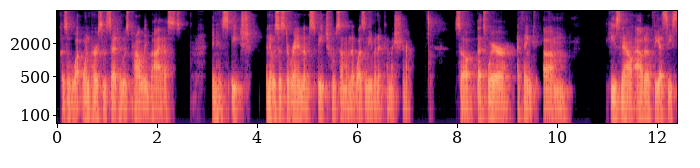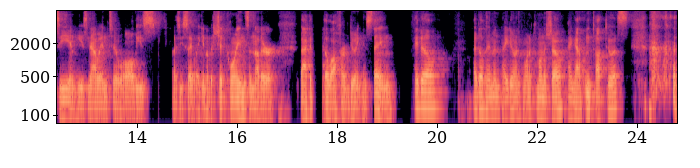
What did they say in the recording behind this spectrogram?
because of what one person said who was probably biased in his speech. And it was just a random speech from someone that wasn't even a commissioner. So that's where I think um, he's now out of the SEC and he's now into all these, as you say, like, you know, the shit coins, another back at the law firm doing his thing. Hey, Bill, Hi, Bill Hinman. How you doing? You want to come on the show, hang out, and talk to us?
